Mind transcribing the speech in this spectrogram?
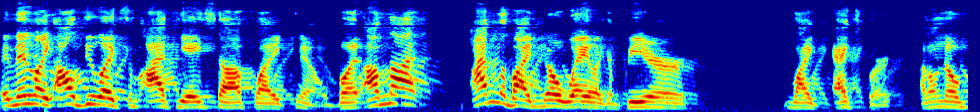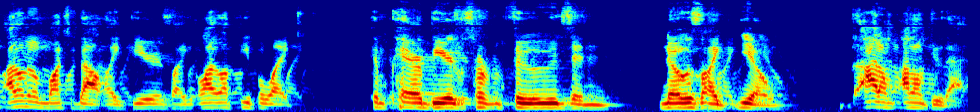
and then like I'll do like some IPA stuff, like you know. But I'm not I'm by no way like a beer like expert. I don't know I don't know much about like beers. Like a lot of people like compare beers with certain foods and knows like you know I don't I don't do that.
